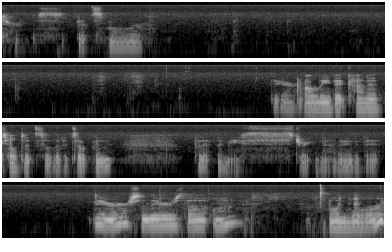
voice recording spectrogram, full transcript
turn this a bit smaller. There, I'll leave it kind of tilted so that it's open. But let me straighten that out a bit. There, so there's that one. One more.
